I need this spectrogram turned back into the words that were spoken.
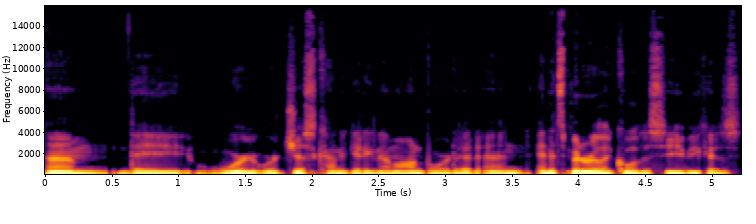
um, they were were just kind of getting them onboarded, and and it's been really cool to see because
